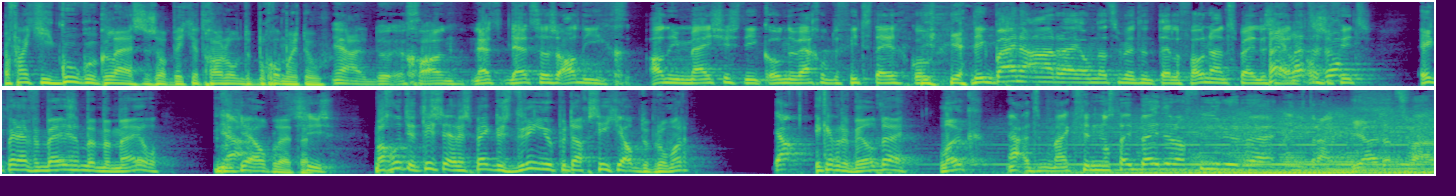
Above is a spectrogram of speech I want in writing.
Of had je je Google Glasses op, dat je het gewoon op de programma's doet? Ja, gewoon net, net zoals al die, al die meisjes die ik onderweg op de fiets tegenkom. Ja. Die ik bijna aanrij omdat ze met hun telefoon aan het spelen zijn Hey, let op de op. fiets. Ik ben even bezig met mijn mail. Moet Ja, je opletten. precies. Maar goed, het is respect. Dus drie uur per dag zit je op de brommer. Ja, Ik heb er een beeld bij. Leuk. ja het- maar ik vind het nog steeds beter dan vier uur eh, in de trein. Ja, dat is waar.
